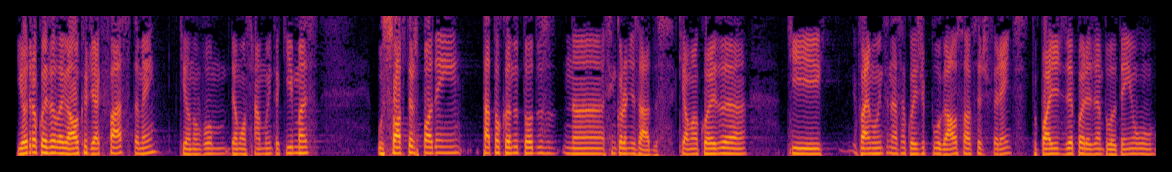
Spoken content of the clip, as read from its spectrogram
E outra coisa legal que o Jack faz também, que eu não vou demonstrar muito aqui, mas os softwares podem estar tá tocando todos na, sincronizados, que é uma coisa que vai muito nessa coisa de plugar os softwares diferentes. Tu pode dizer, por exemplo, eu tenho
